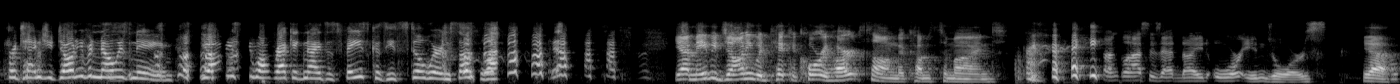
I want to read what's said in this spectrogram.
Pretend you don't even know his name. You obviously won't recognize his face because he's still wearing sunglasses. Yeah, maybe Johnny would pick a Corey Hart song that comes to mind. Sunglasses at night or indoors. Yeah.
